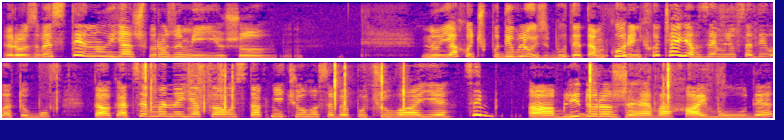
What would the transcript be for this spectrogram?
розвести. Ну, я ж розумію, що ну, я хоч подивлюсь, буде там корінь. Хоча я в землю садила, то був. Так, а це в мене яка ось так нічого себе почуває. Це а, блідорожева, хай буде.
